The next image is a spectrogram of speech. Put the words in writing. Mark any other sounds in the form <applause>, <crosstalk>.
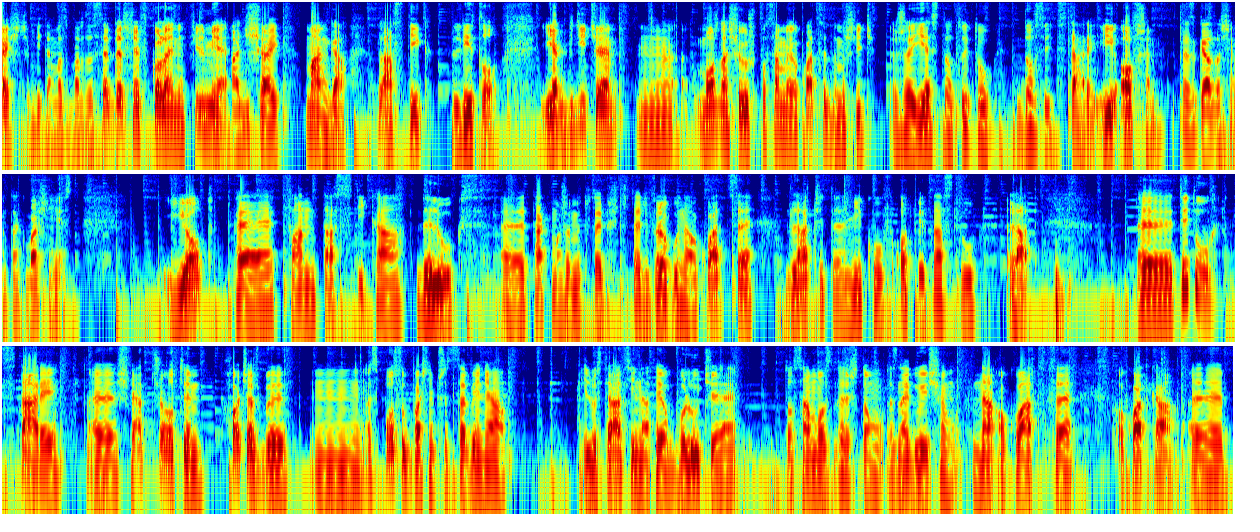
Cześć, witam Was bardzo serdecznie w kolejnym filmie, a dzisiaj manga Plastic Little. Jak widzicie, mm, można się już po samej okładce domyślić, że jest to tytuł dosyć stary. I owszem, zgadza się, tak właśnie jest. JP Fantastica Deluxe. E, tak możemy tutaj przeczytać w rogu na okładce dla czytelników od 15 lat. E, Tytuł stary e, świadczy o tym chociażby mm, sposób właśnie przedstawienia ilustracji na tej obwolucie. To samo zresztą znajduje się na okładce. Okładka e,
